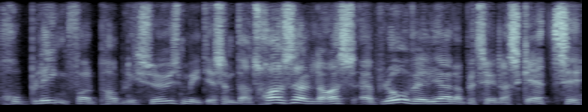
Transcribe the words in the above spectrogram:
problem for et public service medie, som der trods alt også er blå vælgere, der betaler skat til,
